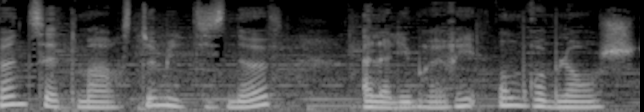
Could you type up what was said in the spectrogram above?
27 mars 2019 à la librairie Ombre Blanche.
